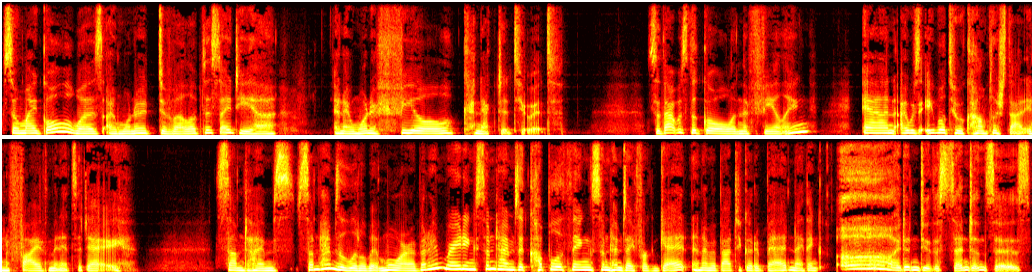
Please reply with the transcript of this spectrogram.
So my goal was I want to develop this idea and I want to feel connected to it. So that was the goal and the feeling. And I was able to accomplish that in five minutes a day sometimes sometimes a little bit more but i'm writing sometimes a couple of things sometimes i forget and i'm about to go to bed and i think oh i didn't do the sentences.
